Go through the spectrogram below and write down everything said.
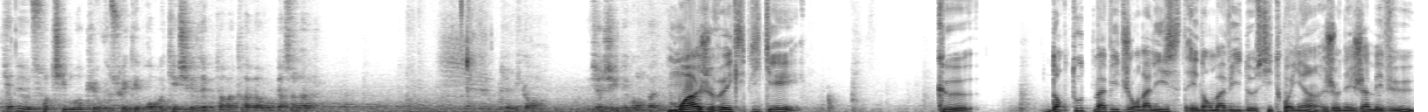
Quel est le sentiment que vous souhaitez provoquer chez le lecteur à travers vos personnages? De migrants Virgile et compagnie. Moi, je veux expliquer que dans toute ma vie de journaliste et dans ma vie de citoyen, je n'ai jamais vu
